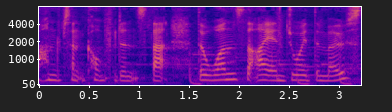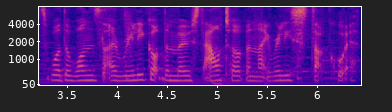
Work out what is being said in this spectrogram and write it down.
100% confidence that the ones that I enjoyed the most were the ones that I really got the most out of and like really stuck with.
